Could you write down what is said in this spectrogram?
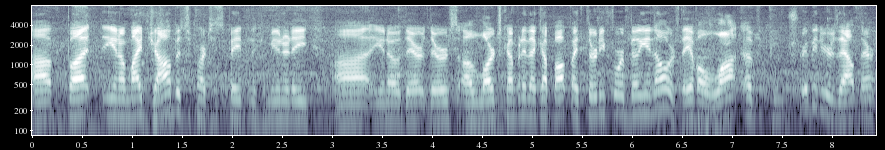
uh, but you know, my job is to participate in the community. Uh, you know, there, there's a large company that got bought by $34 billion. They have a lot of contributors out there.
